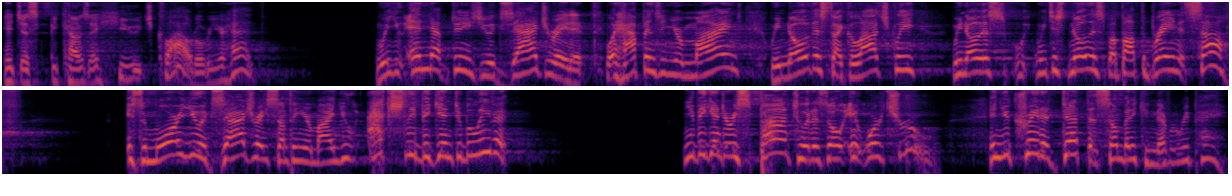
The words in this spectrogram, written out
it just becomes a huge cloud over your head. What you end up doing is you exaggerate it. What happens in your mind, we know this psychologically, we know this, we just know this about the brain itself. Is the more you exaggerate something in your mind, you actually begin to believe it. You begin to respond to it as though it were true. And you create a debt that somebody can never repay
